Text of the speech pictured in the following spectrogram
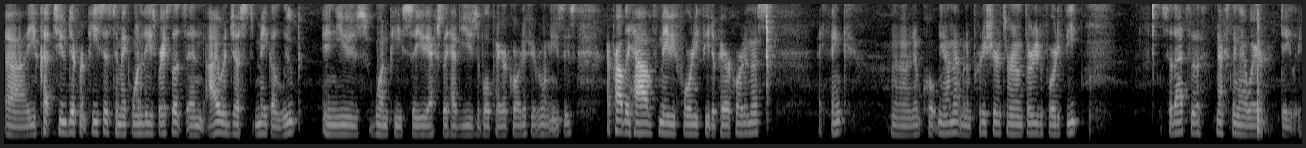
uh, you cut two different pieces to make one of these bracelets and I would just make a loop and use one piece so you actually have usable paracord if you ever want to use these. I probably have maybe 40 feet of paracord in this, I think. Uh, don't quote me on that, but I'm pretty sure it's around 30 to 40 feet. So that's the next thing I wear daily.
